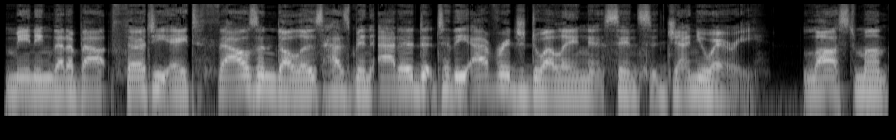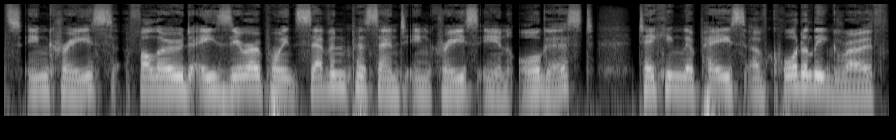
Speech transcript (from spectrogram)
meaning that about $38,000 has been added to the average dwelling since January. Last month's increase followed a 0.7% increase in August, taking the pace of quarterly growth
